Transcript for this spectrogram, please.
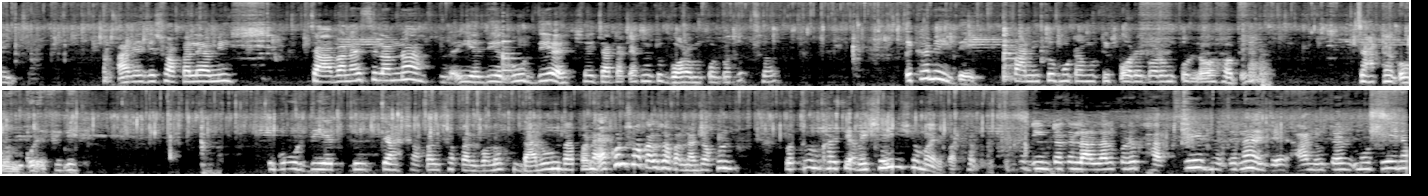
এই। আর এই যে সকালে আমি চা বানাইছিলাম না ইয়ে দিয়ে, গুড় দিয়ে, সেই চাটাকে এখন একটু গরম করব, বুঝছ? এখানেই দেই। পানি তো মোটামুটি পরে গরম করলেও হবে। চাটা গরম করে ফেলি। গুড় দিয়ে দুধ চা, সকাল সকাল বলো, দারুণ ব্যাপার না। এখন সকাল সকাল না, যখন প্রথম খাইছি, আমি সেই সময়ের কথা বলছি। ডিমটাকে লাল লাল করে ভাজছি, ভেজে না, এই যে আলুটার মধ্যেই না,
